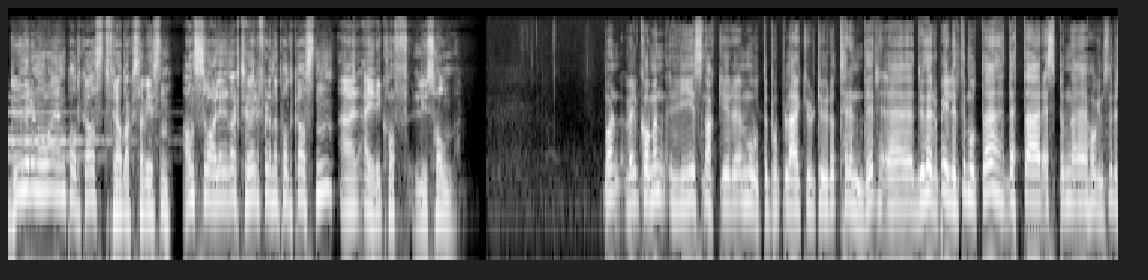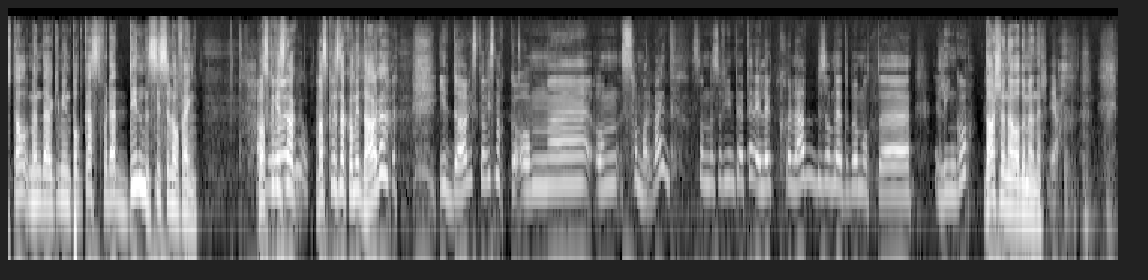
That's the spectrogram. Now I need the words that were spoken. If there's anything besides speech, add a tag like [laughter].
Du hører nå en podkast fra Dagsavisen. Ansvarlig redaktør for denne podkasten er Eirik Hoff Lysholm. Morgen, velkommen. Vi snakker mote, populærkultur og trender. Eh, Du hører på Ille til mote. Dette er Espen Hågensen Rustdal, men det er jo ikke min podkast, for det er din, Sissel Hoffeng. Hva skal, vi snakke, hva skal vi snakke om i dag, da? [laughs] I dag skal vi snakke om, eh, om samarbeid, som det så fint heter. Eller collab, som det heter på en måte lingo. Da skjønner jeg hva du mener. Ja.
